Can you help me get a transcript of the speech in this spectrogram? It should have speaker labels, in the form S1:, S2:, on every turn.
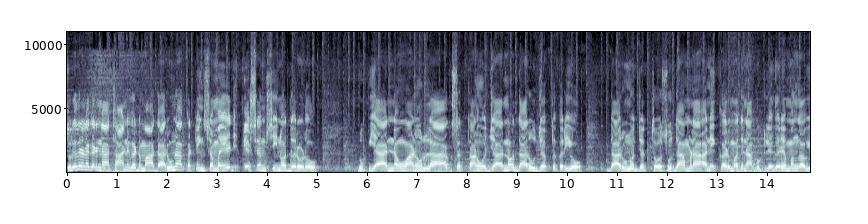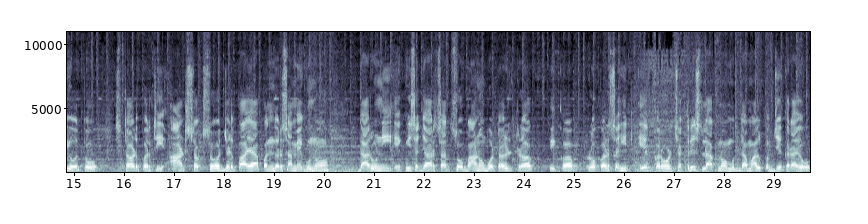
S1: સુરેન્દ્રનગરના થાનગઢમાં દારૂના કટિંગ સમયે જ એસએમસીનો દરોડો. રૂપિયા નવ્વાણું લાખ સત્તાણું હજારનો દારૂ જપ્ત કર્યો. દારૂનો જથ્થો સુદામણા અને કરમદના બુટલેગરે મંગાવ્યો હતો. સ્થળ પરથી આઠ શખ્સો ઝડપાયા, પંદર સામે ગુનો. દારૂની એકવીસ હજાર સાતસો બાણું બોટલ, ટ્રક પિકઅપ રોકડ સહિત એક કરોડ છત્રીસ લાખનો મુદ્દામાલ કબજે કરાયો.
